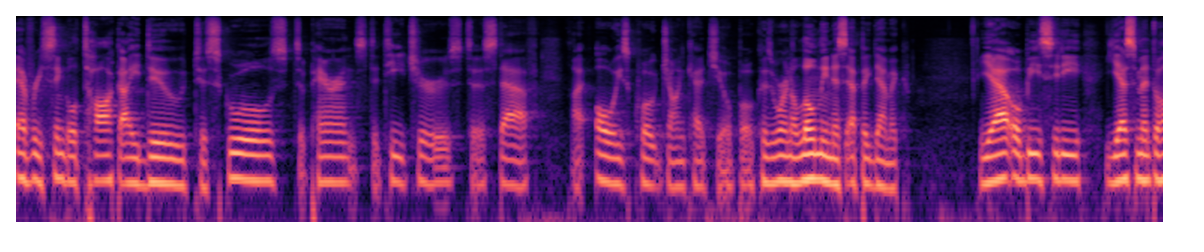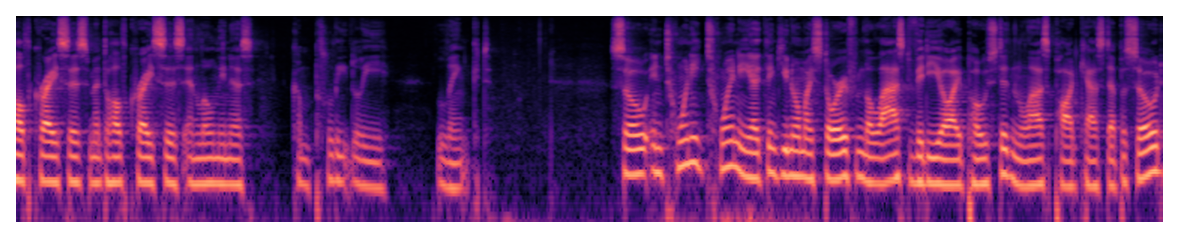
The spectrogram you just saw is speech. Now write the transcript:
every single talk I do to schools, to parents, to teachers, to staff, I always quote John Cacioppo because we're in a loneliness epidemic. Yeah, obesity. Yes, mental health crisis. Mental health crisis and loneliness completely linked. So in 2020, I think you know my story from the last video I posted in the last podcast episode.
